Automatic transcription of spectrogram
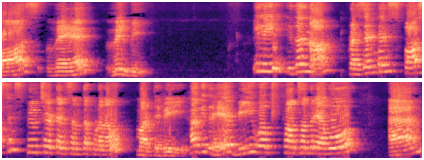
was were will be ಇಲ್ಲಿ ಇದನ್ನ present tense past tense future tense ಅಂತ ಕೂಡ ನಾವು ಮಾಡ್ತೇವೆ. ಹಾಗಿದ್ರೆ ಬಿ ವರ್ಕ್ ಫಾರ್ಮ್ಸ್ ಅಂದ್ರೆ ಯಾವು? Am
